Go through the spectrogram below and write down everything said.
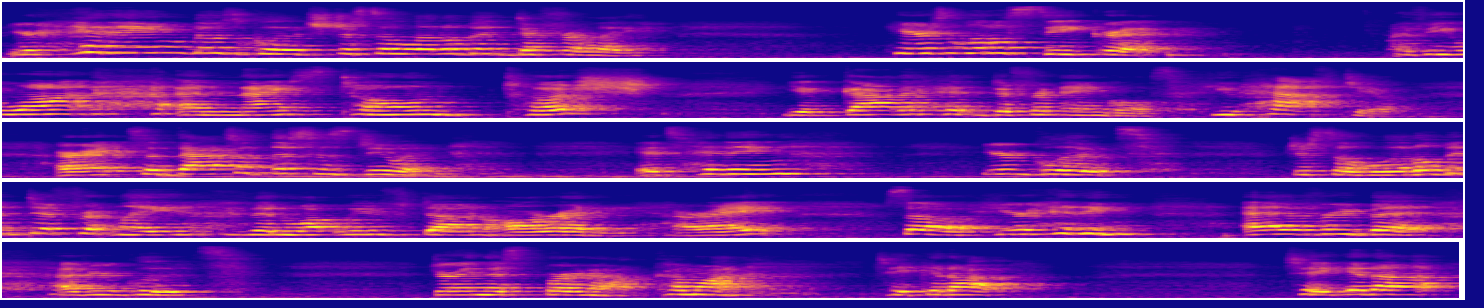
You're hitting those glutes just a little bit differently. Here's a little secret. If you want a nice toned tush, you gotta hit different angles. You have to. All right, so that's what this is doing. It's hitting your glutes just a little bit differently than what we've done already, all right? So you're hitting every bit of your glutes during this burnout. Come on, take it up. Take it up.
